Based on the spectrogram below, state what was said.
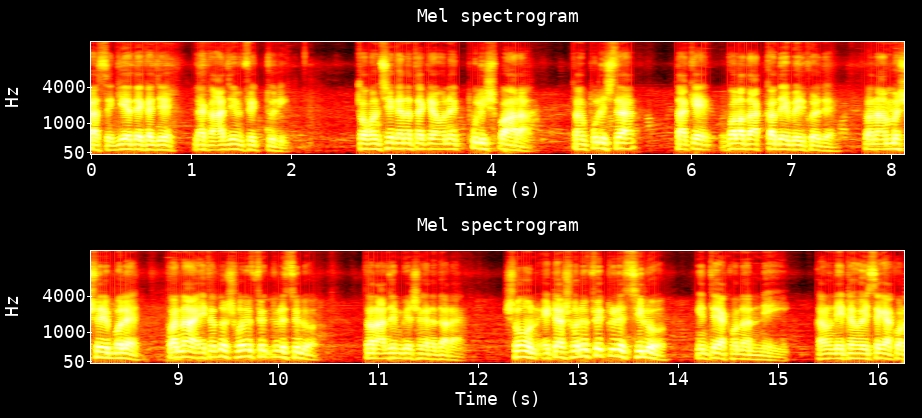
কাছে গিয়ে দেখে যে, লেখা আজিম ফ্যাক্টরি তখন সেখানে থাকে অনেক পুলিশ পাহারা। তখন পুলিশরা তাকে গলা ধাক্কা দিয়ে বের করে দেয়। তখন আহমেদ শরীফ বলে না এটা তো শরীফ ফ্যাক্টরি ছিল। তখন আজিমকে সেখানে দাঁড়ায়। শোন, এটা শরীফ ফ্যাক্টরি ছিল। কিন্তু এখন আর নেই। কারণ এটা হয়েছে এখন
